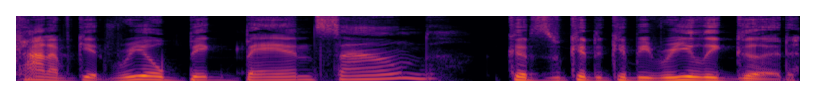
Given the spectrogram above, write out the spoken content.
kind of get real big band sound could could could be really good.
